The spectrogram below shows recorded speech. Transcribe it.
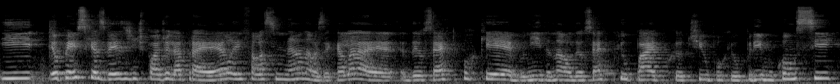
E eu penso que às vezes a gente pode olhar para ela e falar assim: não, não, mas aquela é, deu certo porque é bonita, não, deu certo porque o pai, porque o tio, porque o primo, como se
